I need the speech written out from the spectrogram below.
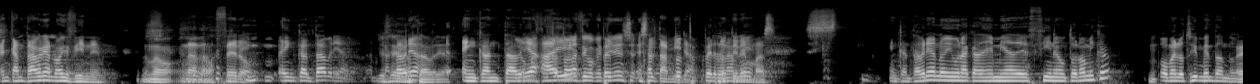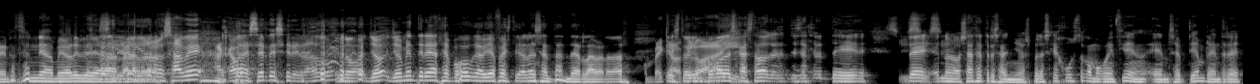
en Cantabria no hay cine. No, Nada, cero. En Cantabria. En Yo soy de Cantabria, Cantabria. en Lo Cantabria más hay. cinematográfico que tienen es Altamira. No perdóname. tienen más. En Cantabria no hay una academia de cine autonómica. ¿O me lo estoy inventando? Eh, no tengo ni la menor idea. Si la alguien no lo sabe, acaba de ser desheredado. No, yo, yo me enteré hace poco que había festival en Santander, la verdad. Hombre, claro Estoy que un lo poco hay. desgastado desde hace. de- Sí, de- sí, sí. No, no, sé, hace tres años. Pero es que justo como coinciden en septiembre entre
